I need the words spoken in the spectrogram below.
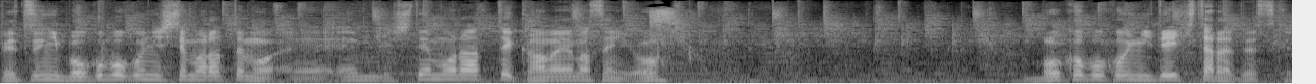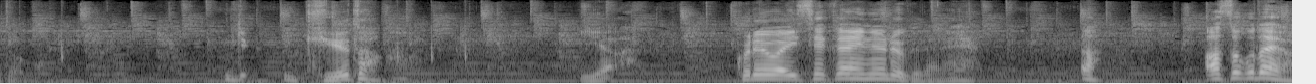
別にボコボコにしてもらっても、えー、してもらって構いませんよ。ボコボコにできたらですけど。消えたいやこれは異世界能力だね。ああそこだよ。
